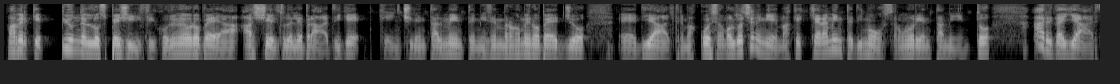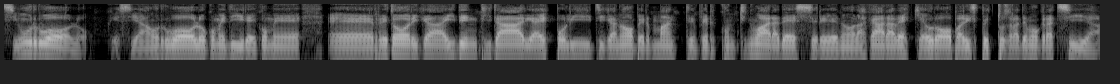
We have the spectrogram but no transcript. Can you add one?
ma perché più nello specifico l'Unione Europea ha scelto delle pratiche che incidentalmente personalmente mi sembrano meno peggio eh, di altre, ma questa è una valutazione ma che chiaramente dimostrano un orientamento a ritagliarsi un ruolo che sia un ruolo, come dire, come eh, retorica identitaria e politica, no? per, mant- per, continuare ad essere no? la cara vecchia Europa rispettosa alla democrazia,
